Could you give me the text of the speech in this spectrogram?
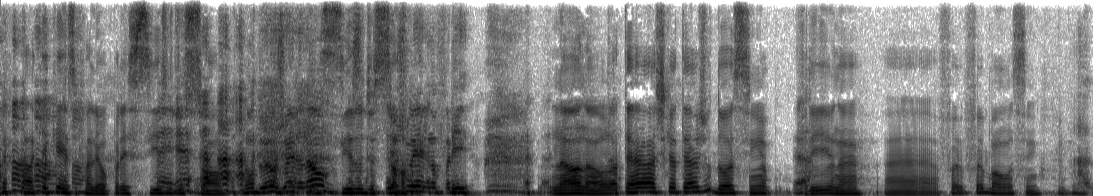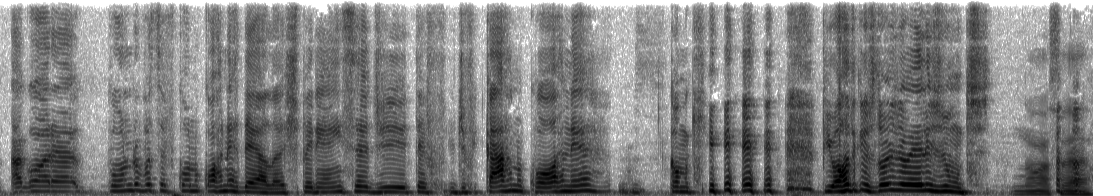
Ela, o que, que é isso? Eu falei, eu preciso de sol. Não doeu o joelho, não? Preciso de E o sol. joelho no frio? Não, não. Até, acho que até ajudou, assim, o É. frio, né? É, foi, foi bom, assim. Agora, quando você ficou no corner dela, a experiência de, ter, de ficar no corner, como que. Pior do que os dois joelhos juntos. Nossa,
